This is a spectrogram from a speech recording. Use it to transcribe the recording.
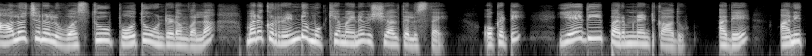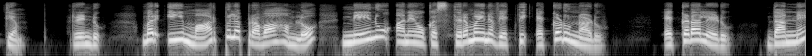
ఆలోచనలు వస్తూ పోతూ ఉండడం వల్ల మనకు రెండు ముఖ్యమైన విషయాలు తెలుస్తాయి. ఒకటి ఏదీ పర్మనెంట్ కాదు అదే అనిత్యం. రెండు మరి ఈ మార్పుల ప్రవాహంలో నేను అనే ఒక స్థిరమైన వ్యక్తి ఎక్కడున్నాడు? ఎక్కడా లేడు. దాన్నే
